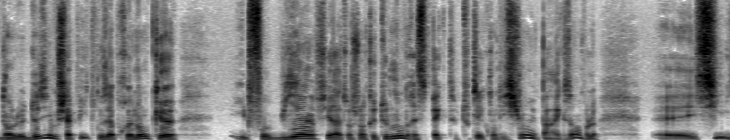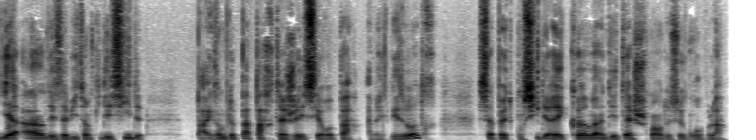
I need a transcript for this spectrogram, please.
Dans le deuxième chapitre, nous apprenons que il faut bien faire attention que tout le monde respecte toutes les conditions. Et par exemple, euh, s'il y a un des habitants qui décide, par exemple, de ne pas partager ses repas avec les autres, ça peut être considéré comme un détachement de ce groupe-là.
